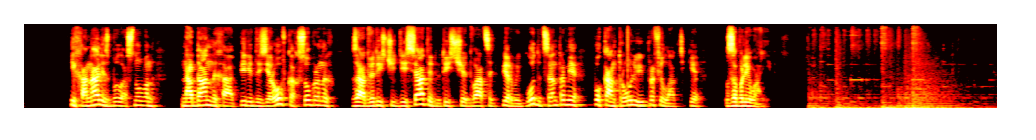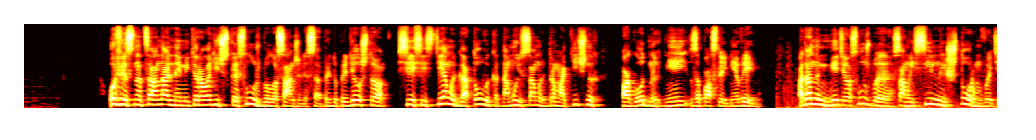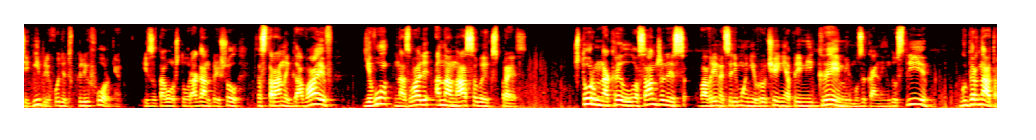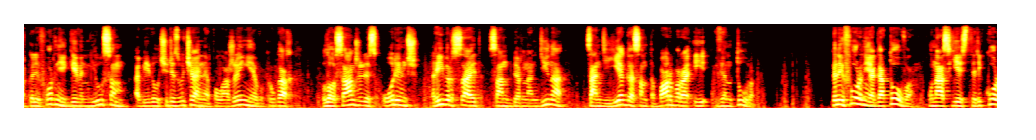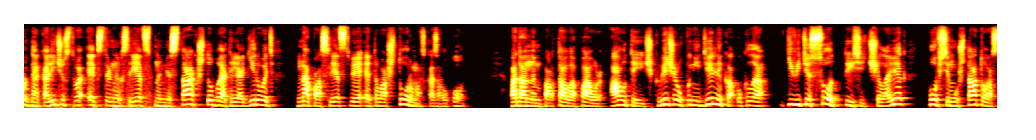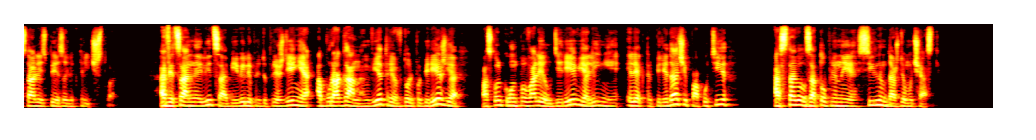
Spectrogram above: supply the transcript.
Их анализ был основан на данных о передозировках, собранных за 2010-2021 годы Центрами по контролю и профилактике заболеваний. Офис Национальной метеорологической службы Лос-Анджелеса предупредил, что все системы готовы к одному из самых драматичных погодных дней за последнее время. По данным метеослужбы, самый сильный шторм в эти дни приходит в Калифорнию. Из-за того, что ураган пришел со стороны Гавайев, его назвали «Ананасовый экспресс». Шторм накрыл Лос-Анджелес во время церемонии вручения премии Грэмми музыкальной индустрии. Губернатор Калифорнии Гевин Ньюсом объявил чрезвычайное положение в округах Лос-Анджелес, Ориндж, Риверсайд, Сан-Бернандино, Сан-Диего, Санта-Барбара и Вентура. Калифорния готова. У нас есть рекордное количество экстренных средств на местах, чтобы отреагировать на последствия этого шторма, сказал он. По данным портала Power Outage, к вечеру понедельника около 900 тысяч человек по всему штату остались без электричества. Официальные лица объявили предупреждение об ураганном ветре вдоль побережья, поскольку он повалил деревья, линии электропередачи по пути оставил затопленные сильным дождем участки.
